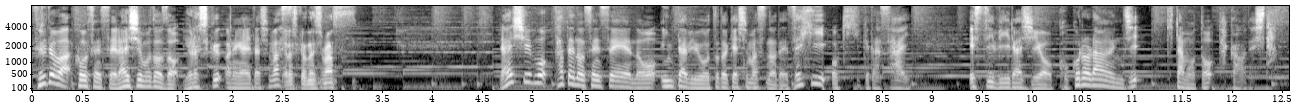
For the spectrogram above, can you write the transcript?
それでは高先生来週もどうぞよろしくお願いいたします。よろしくお願いします。来週も立野先生へのインタビューをお届けしますのでぜひお聞きください STV ラジオ心ラウンジ北本隆夫でした。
